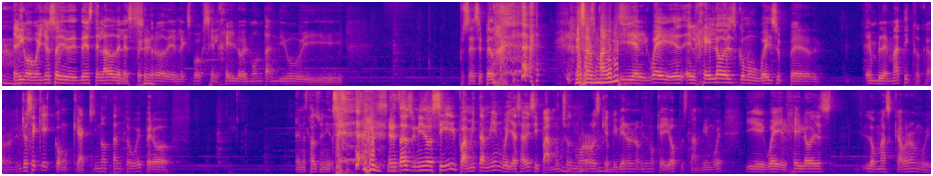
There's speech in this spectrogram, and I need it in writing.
Te digo, güey, yo soy de, de este lado del espectro del Xbox, el Halo, el Mountain Dew y... Pues ese pedo. Esas madres. Y el, güey, el, el Halo es como, güey, súper emblemático, cabrón. Yo sé que como que aquí no tanto, güey, pero... En Estados Unidos. En Estados Unidos sí, y para mí también, güey, ya sabes, y para muchos morros que vivieron lo mismo que yo, pues también, güey. Y, güey, el Halo es lo más cabrón, güey.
